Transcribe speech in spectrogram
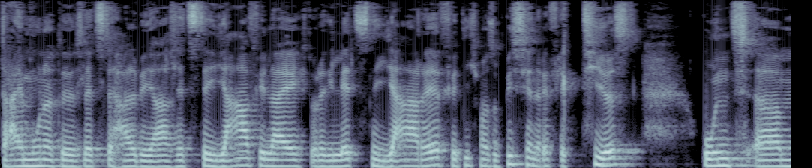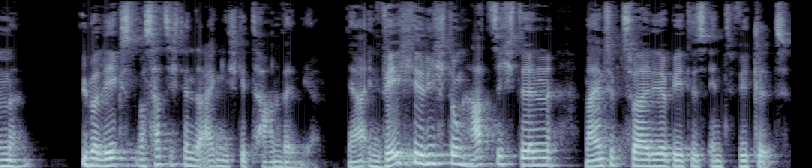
drei Monate, das letzte halbe Jahr, das letzte Jahr vielleicht oder die letzten Jahre für dich mal so ein bisschen reflektierst und ähm, überlegst, was hat sich denn da eigentlich getan bei mir? Ja, in welche Richtung hat sich denn mein Typ 2 Diabetes entwickelt?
